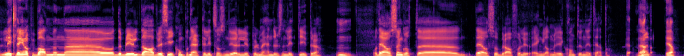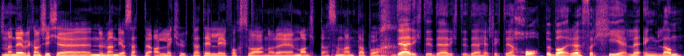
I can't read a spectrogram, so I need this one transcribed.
Litt lenger opp i banen, men uh, det blir, da hadde vi sikkert komponert det litt sånn som de gjør i Liverpool, med Henderson litt dypere. Mm. Og det er også en godt eh, Det er også bra for England med litt kontinuitet, da. Men, ja, men det er vel kanskje ikke nødvendig å sette alle kruter til i forsvar når det er Malta som venter på Det er riktig, det er riktig, det er helt riktig. Jeg håper bare for hele England,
